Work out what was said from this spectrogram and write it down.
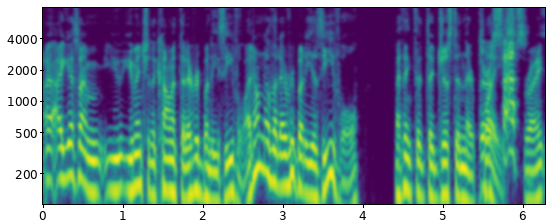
I, I guess I'm. You, you mentioned the comment that everybody's evil. I don't know that everybody is evil. I think that they're just in their They're place, assassins. right?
